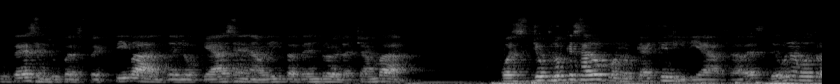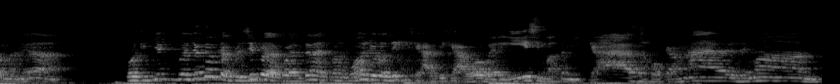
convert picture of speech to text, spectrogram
ustedes en su perspectiva de lo que hacen ahorita dentro de la chamba, pues yo creo que es algo con lo que hay que lidiar, ¿sabes? De una u otra manera. Porque yo, pues yo creo que al principio de la cuarentena, cuando, cuando yo lo dije, ah, dije, ah, huevo, verguísimo, hasta en mi casa, poca madre, Simón.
